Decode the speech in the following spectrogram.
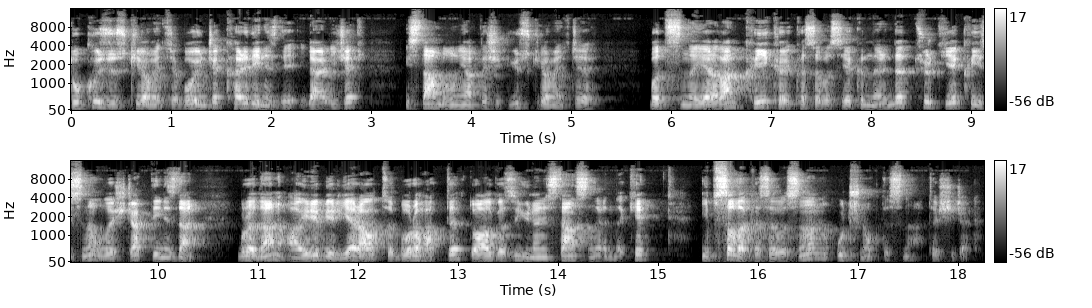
900 kilometre boyunca Karadeniz'de ilerleyecek. İstanbul'un yaklaşık 100 kilometre batısında yer alan Kıyıköy kasabası yakınlarında Türkiye kıyısına ulaşacak denizden. Buradan ayrı bir yeraltı boru hattı doğalgazı Yunanistan sınırındaki İpsala kasabasının uç noktasına taşıyacak.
